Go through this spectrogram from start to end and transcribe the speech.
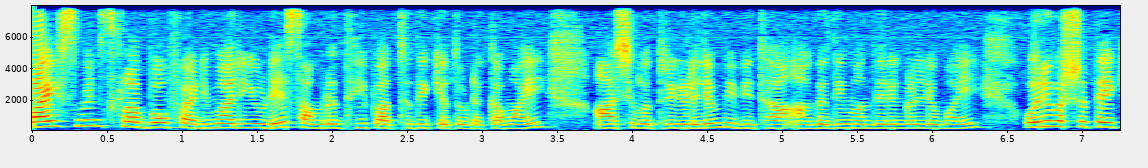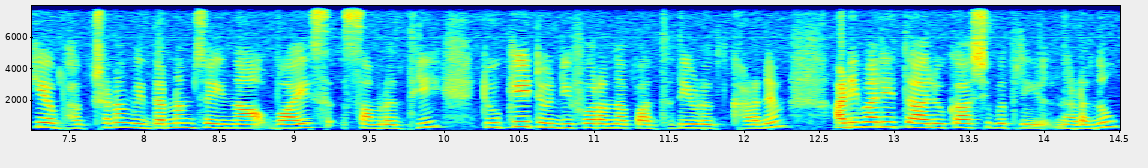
Y's Men's club of അടിമാലിയുടെ സമൃദ്ധി പദ്ധതിക്ക് തുടക്കമായി. ആശുപത്രികളിലും വിവിധ അഗതി മന്ദിരങ്ങളിലുമായി ഒരു വർഷത്തേക്ക് ഭക്ഷണം വിതരണം ചെയ്യുന്ന വൈസ് സമൃദ്ധി ടു എന്ന പദ്ധതിയുടെ ഉദ്ഘാടനം അടിമാലി താലൂക്ക് ആശുപത്രിയിൽ നടന്നു.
